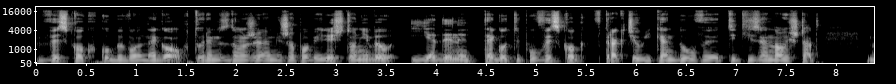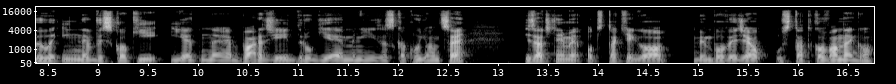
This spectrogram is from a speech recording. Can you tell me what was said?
wyskok Kuby Wolnego, o którym zdążyłem już opowiedzieć, to nie był jedyny tego typu wyskok w trakcie weekendu w Titize Neustadt. Były inne wyskoki, jedne bardziej, drugie mniej zaskakujące. I zaczniemy od takiego, bym powiedział, ustatkowanego.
